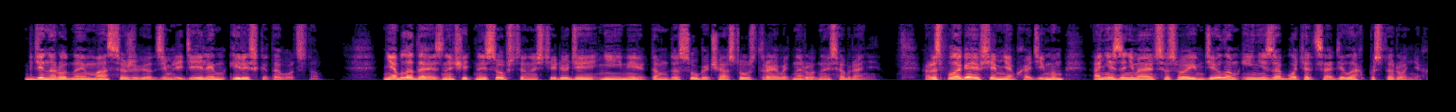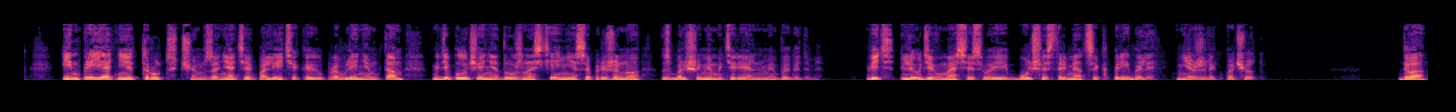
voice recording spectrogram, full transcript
где народная масса живет земледелием или скотоводством. Не обладая значительной собственностью, люди не имеют там досуга часто устраивать народные собрания. Располагая всем необходимым, они занимаются своим делом и не заботятся о делах посторонних. Им приятнее труд, чем занятие политикой и управлением там, где получение должностей не сопряжено с большими материальными выгодами. Ведь люди в массе своей больше стремятся к прибыли, нежели к почету. 2.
